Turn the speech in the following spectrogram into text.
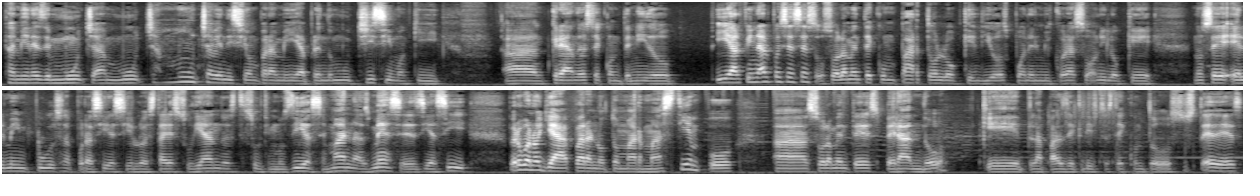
también es de mucha, mucha, mucha bendición para mí. Aprendo muchísimo aquí uh, creando este contenido. Y al final pues es eso, solamente comparto lo que Dios pone en mi corazón y lo que, no sé, Él me impulsa, por así decirlo, a estar estudiando estos últimos días, semanas, meses y así. Pero bueno, ya para no tomar más tiempo, uh, solamente esperando que la paz de Cristo esté con todos ustedes.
